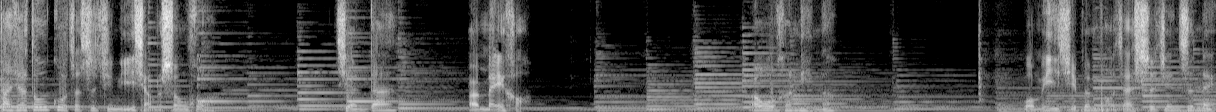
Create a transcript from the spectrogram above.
大家都过着自己理想的生活，简单。而美好，而我和你呢？我们一起奔跑在时间之内，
